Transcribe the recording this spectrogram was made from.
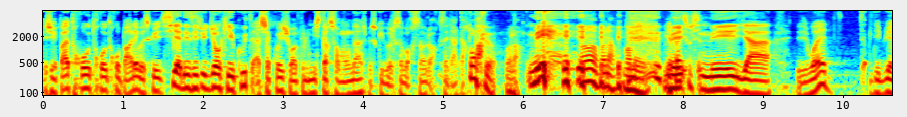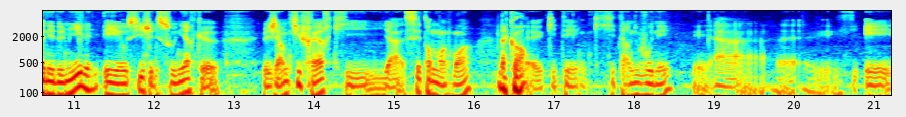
j'ai pas- trop trop trop parlé parce que s'il y a des étudiants qui écoutent, à chaque fois je joue un peu le mystère sur mon âge parce qu'ils veulent savoir ça alors que ça les regarde Donc pas. euh, voilà. Mais Ah, voilà. Non mais il y a mais, pas de souci. mais il y a ouais début années 2000 et aussi j'ai le souvenir que j'ai un petit frère qui a 7 ans de moins que moi D'accord. euh, qui était qui était un nouveau-né et, euh, et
